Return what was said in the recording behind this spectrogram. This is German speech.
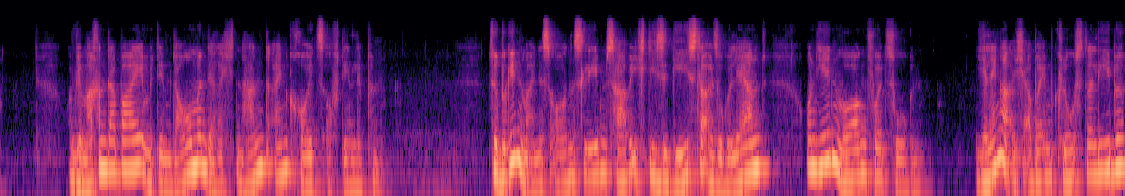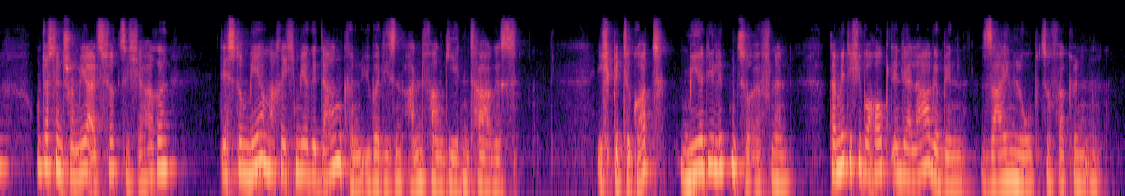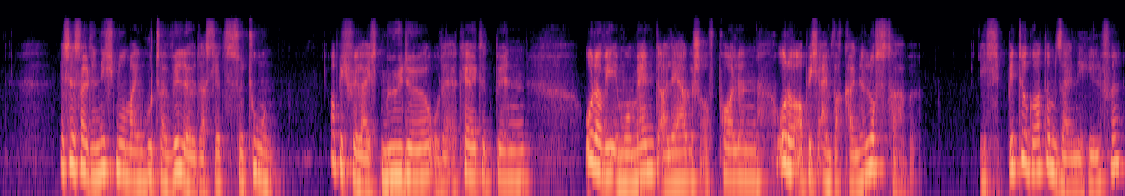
Und wir machen dabei mit dem Daumen der rechten Hand ein Kreuz auf den Lippen. Zu Beginn meines Ordenslebens habe ich diese Geste also gelernt und jeden Morgen vollzogen. Je länger ich aber im Kloster lebe, und das sind schon mehr als 40 Jahre, desto mehr mache ich mir Gedanken über diesen Anfang jeden Tages. Ich bitte Gott, mir die Lippen zu öffnen, damit ich überhaupt in der Lage bin, sein Lob zu verkünden. Es ist also nicht nur mein guter Wille, das jetzt zu tun. Ob ich vielleicht müde oder erkältet bin oder wie im Moment allergisch auf Pollen oder ob ich einfach keine Lust habe. Ich bitte Gott um seine Hilfe,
